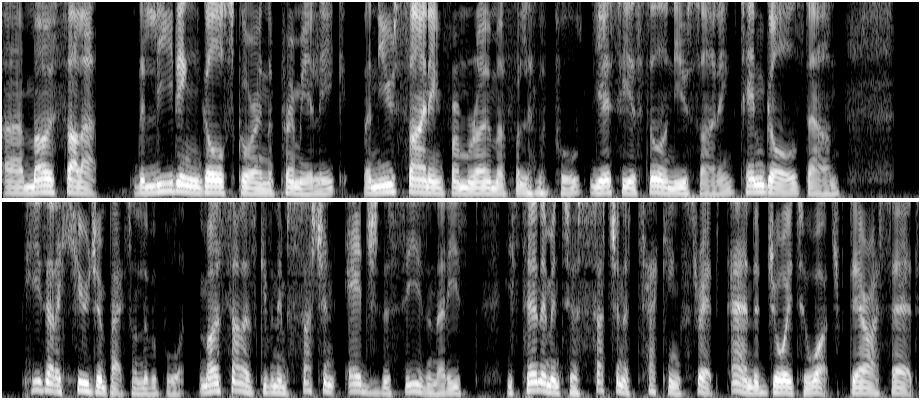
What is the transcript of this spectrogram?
uh, Mo Salah, the leading goal scorer in the Premier League, the new signing from Roma for Liverpool. Yes, he is still a new signing. Ten goals down. He's had a huge impact on Liverpool. Mo Salah has given them such an edge this season that he's he's turned them into such an attacking threat and a joy to watch. Dare I say it?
